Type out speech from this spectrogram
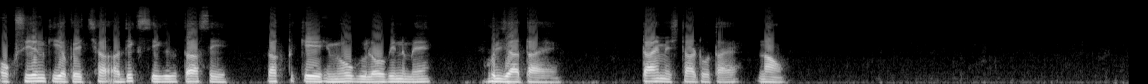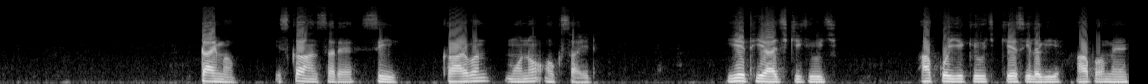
ऑक्सीजन की अपेक्षा अधिक शीघ्रता से रक्त के हीमोग्लोबिन में भूल जाता है? टाइम स्टार्ट होता है नाउ। Time up. इसका आंसर है सी, कार्बन मोनोऑक्साइड। ये थी आज की क्यूज। आपको ये क्यूज कैसी लगी, आप हमें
